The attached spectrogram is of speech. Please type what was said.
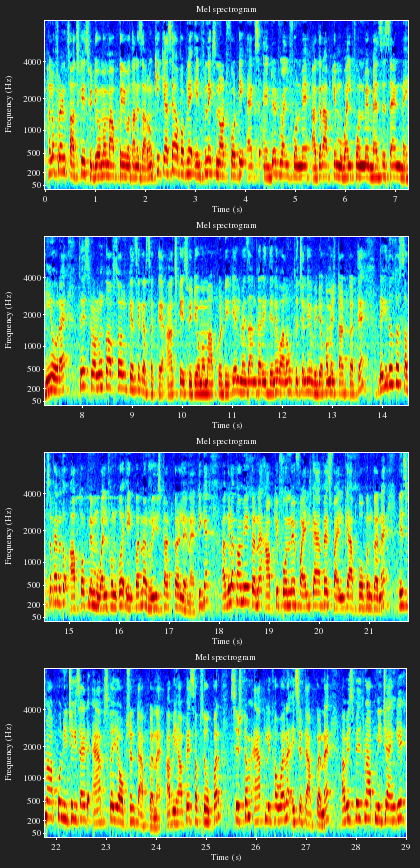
हेलो फ्रेंड्स आज के इस वीडियो में मैं आपको ये बताने जा रहा हूँ कि कैसे आप अपने Infinix note 40X Android mobile phone में, अगर आपके मोबाइल फ़ोन में मैसेज सेंड नहीं हो रहा है तो इस प्रॉब्लम को आप सॉल्व कैसे कर सकते हैं? आज के इस वीडियो में मैं आपको डिटेल में जानकारी देने वाला हूँ तो चलिए वीडियो को हम स्टार्ट करते हैं। देखिए दोस्तों, सबसे पहले तो आपको अपने मोबाइल फ़ोन को एक बार ना रीस्टार्ट कर लेना है, ठीक है? अगला काम ये करना है, आपके फ़ोन में फ़ाइल का ऐप है, इस फ़ाइल के ऐप को ओपन करना है। इसमें आपको नीचे की साइड ऐप्स का ये ऑप्शन टैप करना है। अब यहाँ पे सबसे ऊपर सिस्टम ऐप लिखा हुआ है ना, इसे टैप करना है। अब इस पेज में आप नीचे आएँगे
